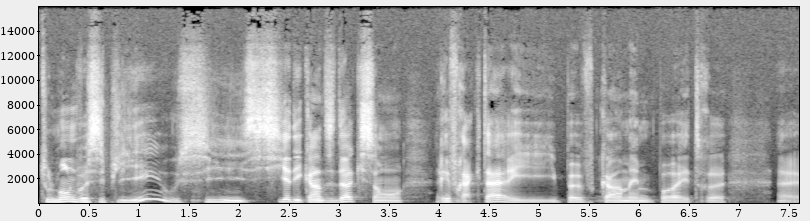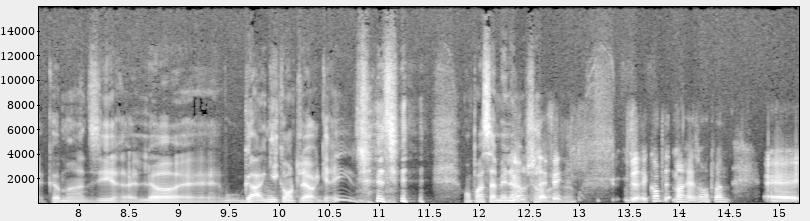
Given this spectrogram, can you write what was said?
tout le monde va s'y plier? Ou si- s'il y a des candidats qui sont réfractaires, ils peuvent quand même pas être, euh, euh, comment dire, là, euh, ou gagner contre leur gré? On pense à Mélenchon. tout à fait. Vous avez complètement raison, Antoine. Euh,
